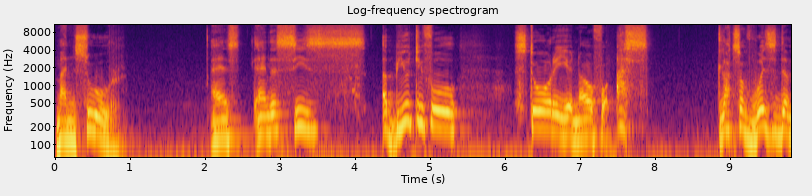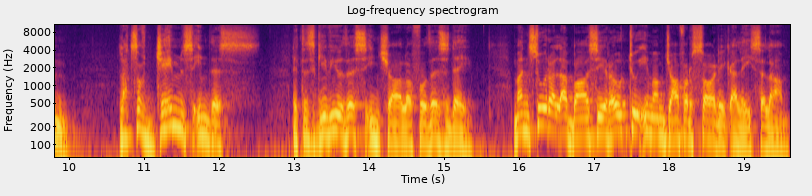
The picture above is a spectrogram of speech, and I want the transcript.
Mansur and, and this is a beautiful story, you know, for us. Lots of wisdom, lots of gems in this. Let us give you this, inshallah, for this day. Mansur al Abbasi wrote to Imam Jafar Sadiq alayhi salam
